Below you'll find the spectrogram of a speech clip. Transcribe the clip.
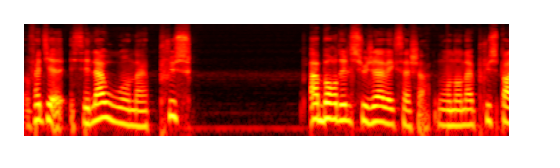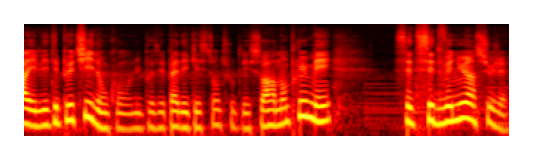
en fait, c'est là où on a plus abordé le sujet avec Sacha, où on en a plus parlé. Il était petit, donc on lui posait pas des questions toutes les soirs non plus, mais c'est devenu un sujet.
